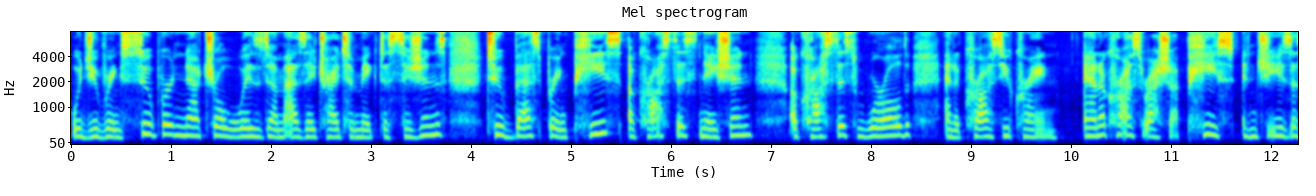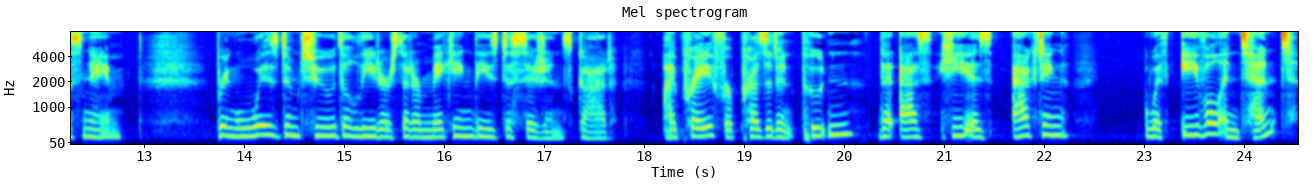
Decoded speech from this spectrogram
Would you bring supernatural wisdom as they try to make decisions to best bring peace across this nation, across this world, and across Ukraine and across Russia? Peace in Jesus' name. Bring wisdom to the leaders that are making these decisions, God. I pray for President Putin that as he is acting with evil intent,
